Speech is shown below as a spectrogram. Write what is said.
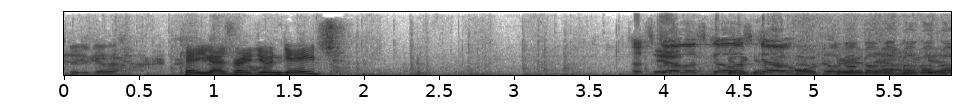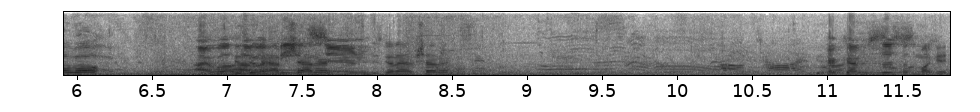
Stay together. Okay, you guys ready to engage? Let's Yeah. go. Let's go. Gotta Let's get- go. oh, Go, go, turret go, go, down, go, go, good. go, go. I will He's have gonna a have beat shatter. soon. He's gonna have shatter. Our time Here comes this. That's monkey.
